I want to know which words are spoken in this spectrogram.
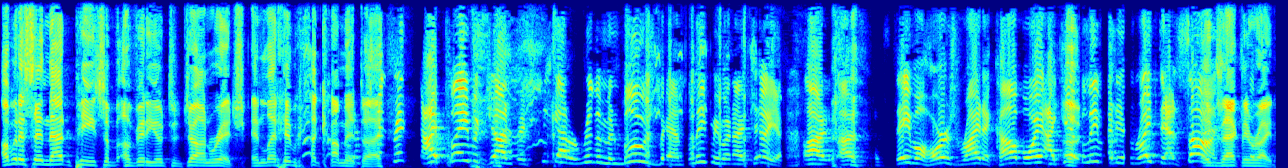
I'm going to send that piece of a video to John Rich and let him comment on it. I played with John Rich. He's got a rhythm and blues band. Believe me when I tell you. Uh, uh, save a horse, ride a cowboy. I can't uh, believe I didn't write that song. Exactly right.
